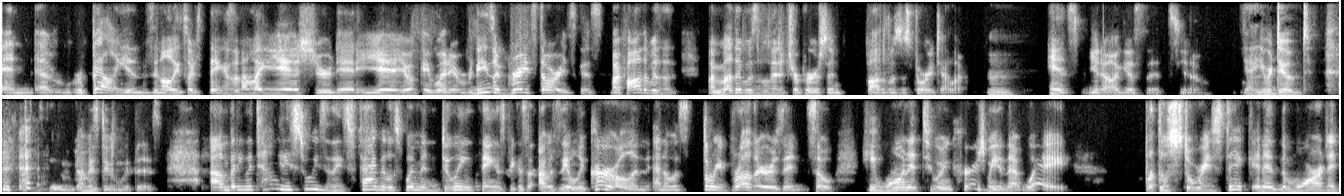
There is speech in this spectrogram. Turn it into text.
and uh, rebellions and all these sorts of things, and I'm like, yeah, sure, daddy, yeah, okay, whatever. These are great stories because my father was a, my mother was a literature person, father was a storyteller. Mm. Hence, you know, I guess that's you know yeah, you were doomed. I, was doomed. I was doomed with this. Um, but he would tell me these stories of these fabulous women doing things because I was the only girl and, and I was three brothers. And so he wanted to encourage me in that way. But those stories stick. And the more that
